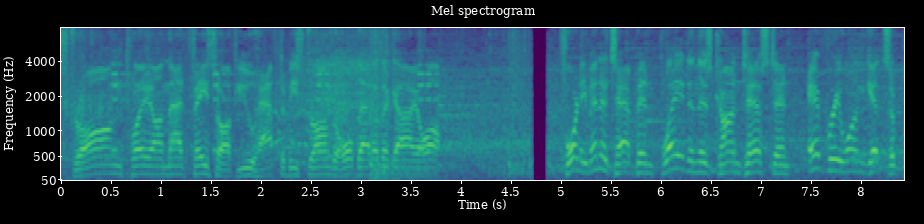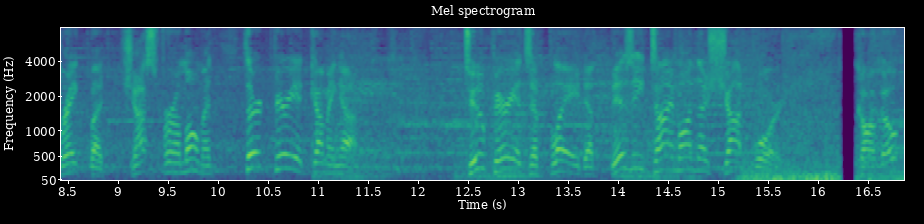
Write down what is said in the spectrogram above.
Strong play on that faceoff. You have to be strong to hold that other guy off. 40 minutes have been played in this contest, and everyone gets a break, but just for a moment. Third period coming up. Two periods have played. A busy time on the shot board. Chicago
